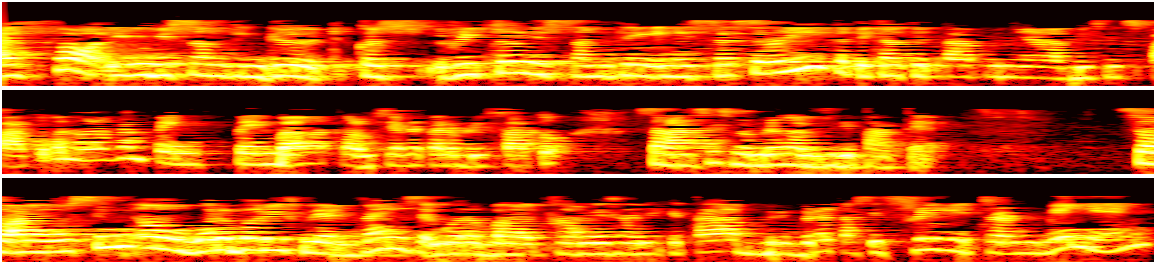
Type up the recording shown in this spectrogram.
I thought it would be something good because return is something necessary ketika kita punya bisnis sepatu kan orang kan pengen, pengen banget kalau misalnya kita ada beli sepatu salah sih benar-benar nggak bisa dipakai. So I was thinking, oh, what about if we advance? What about kalau misalnya kita benar-benar kasih free return, meaning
